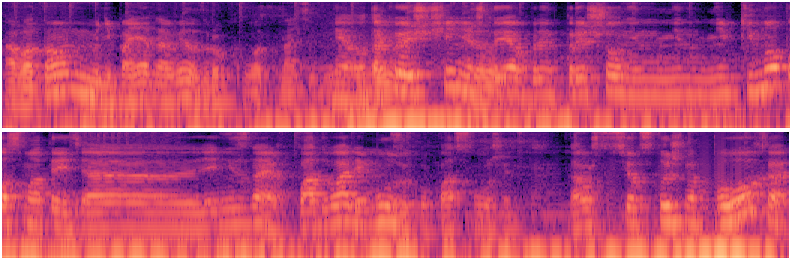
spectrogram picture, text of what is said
а потом в непонятный момент вдруг вот на тебе. Не, ну такое ощущение, что я, блин, пришел не, не, не в кино посмотреть, а, я не знаю, в подвале музыку послушать. Потому что все слышно плохо,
